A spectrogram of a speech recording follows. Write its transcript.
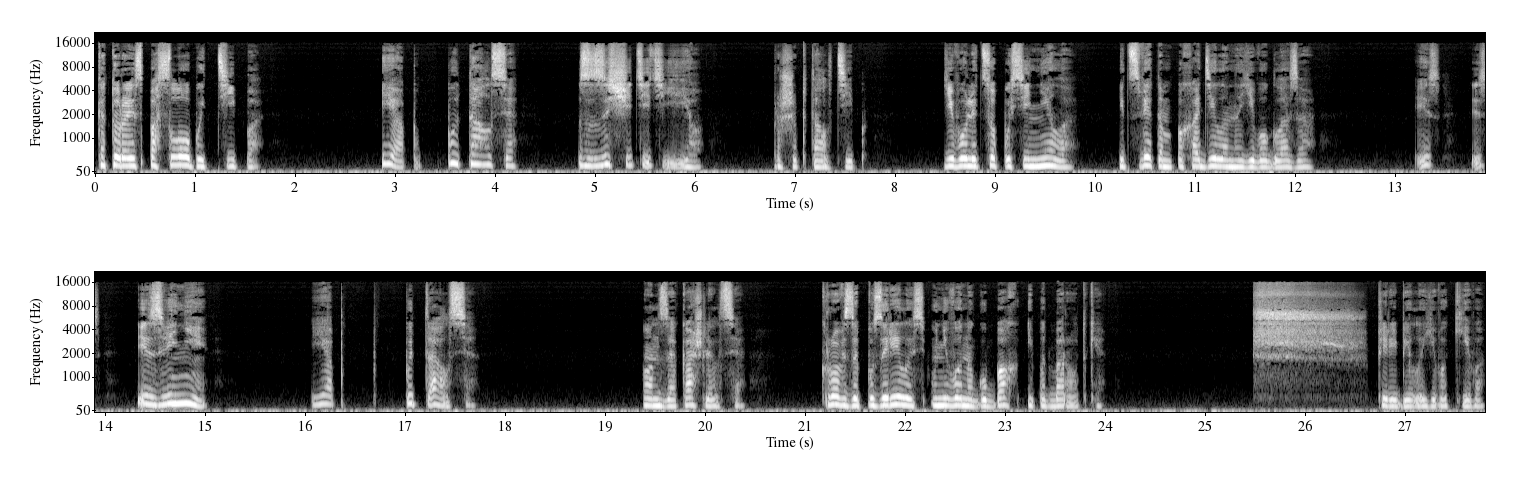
которое спасло бы типа. «Я пытался защитить ее», — прошептал тип. Его лицо посинело и цветом походило на его глаза. «Из... из... извини, я пытался». Он закашлялся. Кровь запузырилась у него на губах и подбородке. Шш, перебила его Кива.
